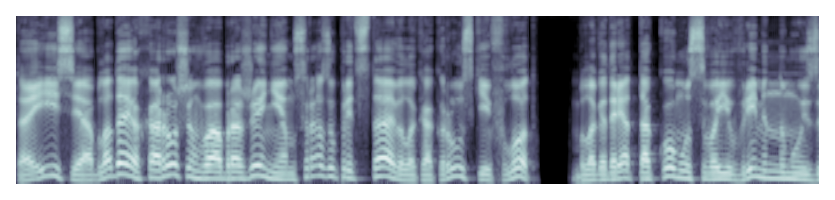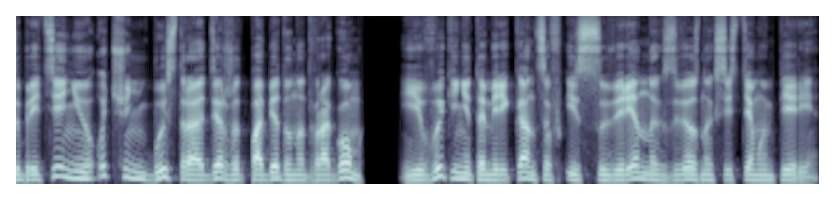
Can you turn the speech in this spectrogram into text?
Таисия, обладая хорошим воображением, сразу представила, как русский флот, благодаря такому своевременному изобретению, очень быстро одержит победу над врагом и выкинет американцев из суверенных звездных систем империи.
